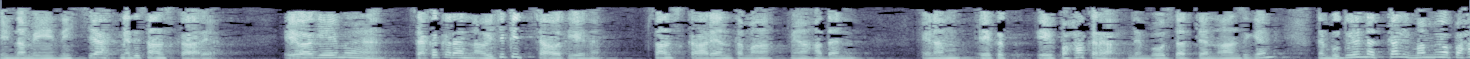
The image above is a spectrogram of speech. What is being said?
එහෙනම් මේ නිශ්චයක් නැති සංස්කාරය. ඒ වගේම සැක කරන්න විචිකිච්ඡාව තියෙන සංස්කාරයන් තමයි මෙයා හදන්නේ. එහෙනම් ඒක ඒ පහ කරා. දැන් බෝසත්යන් වහන්සේ කියන්නේ දැන් බුදු වෙන්නත් කලින් මම මේවා පහ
